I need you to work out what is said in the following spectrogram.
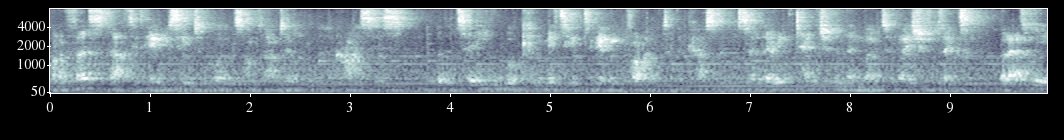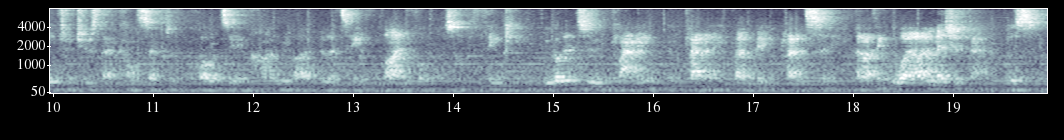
When I first started here, we seemed to work sometimes in a little bit of crisis, but the team were committed to getting product to the customer, so their intention and their motivation was excellent. But as we introduced that concept of quality and high reliability and mindfulness and thinking, we got into planning, and plan A, plan B, plan C. And I think the way I measured that was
